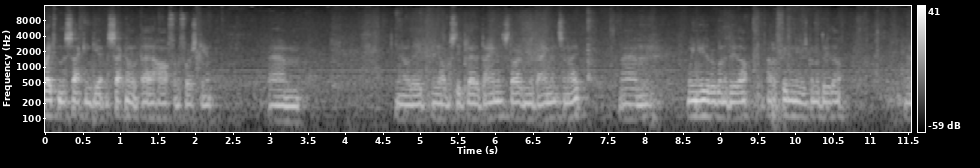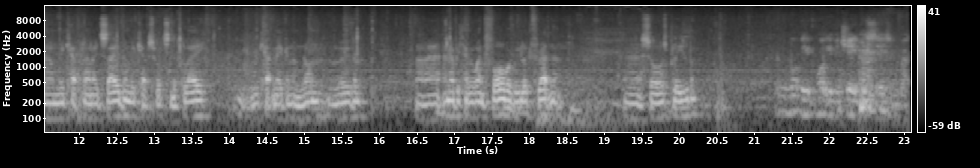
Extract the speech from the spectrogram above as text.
right from the second game, the second uh, half of the first game. Um, you know, they, they obviously played a diamond, started in the diamond tonight. Um, we knew they were going to do that. I had a feeling he was going to do that. Um, we kept playing outside them. We kept switching the play. We kept making them run and moving. Uh, and every time we went forward, we looked threatening. Uh, so I was pleased with them. What, you, what you've achieved this season, right?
